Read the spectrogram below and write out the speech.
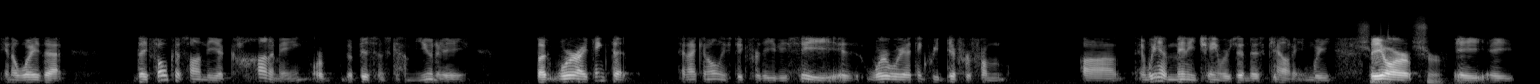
in a way that they focus on the economy or the business community, but where I think that, and I can only speak for the EVC, is where we I think we differ from, uh, and we have many chambers in this county. We Sure, they are sure. a, a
